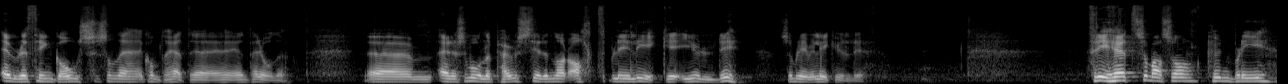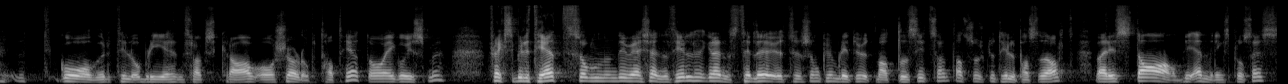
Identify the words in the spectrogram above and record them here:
'Everything goes', som det kom til å hete i en periode. Um, eller som Ole Paus sier det, når alt blir likegyldig, så blir vi likegyldige. Frihet som altså kunne bli, gå over til å bli en slags krav og sjølopptatthet og egoisme. Fleksibilitet, som de vil kjenne til, til det, som kunne bli til utmattelse. Altså skulle tilpasse det alt. Være i stadig endringsprosess.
